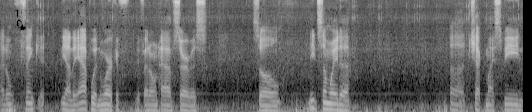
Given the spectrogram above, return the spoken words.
I don't think it yeah, the app wouldn't work if, if I don't have service. So, need some way to uh, check my speed.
